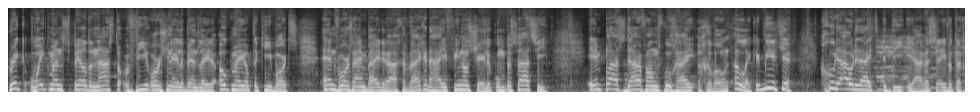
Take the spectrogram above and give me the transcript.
Rick Wakeman speelde naast de vier originele bandleden ook mee op de keyboards... en voor zijn bijdrage weigerde hij financiële compensatie. In plaats daarvan vroeg hij gewoon een lekker biertje. Goede oude tijd, die jaren 70.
